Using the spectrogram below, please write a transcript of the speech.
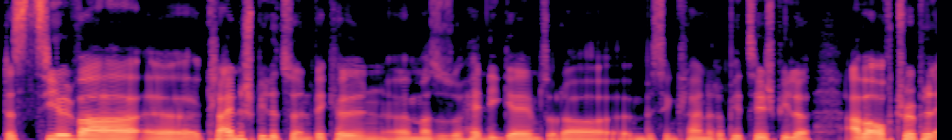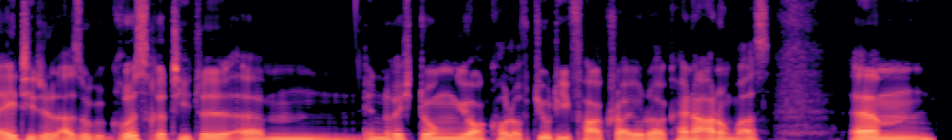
Das Ziel war, äh, kleine Spiele zu entwickeln, ähm, also so Handy-Games oder ein bisschen kleinere PC-Spiele, aber auch AAA-Titel, also größere Titel ähm, in Richtung ja, Call of Duty, Far Cry oder keine Ahnung was. Ähm,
